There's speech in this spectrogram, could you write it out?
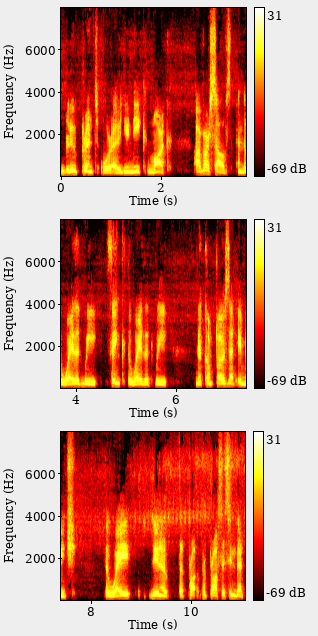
blueprint or a unique mark of ourselves and the way that we think, the way that we you know compose that image, the way you know the, pro- the processing that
